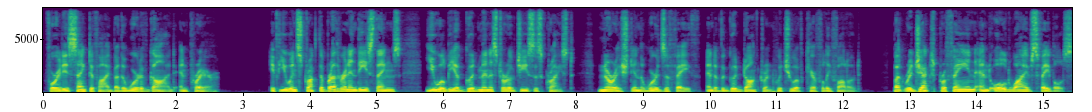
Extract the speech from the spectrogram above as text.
for it is sanctified by the word of God and prayer. If you instruct the brethren in these things, you will be a good minister of Jesus Christ, nourished in the words of faith and of the good doctrine which you have carefully followed. But reject profane and old wives' fables,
